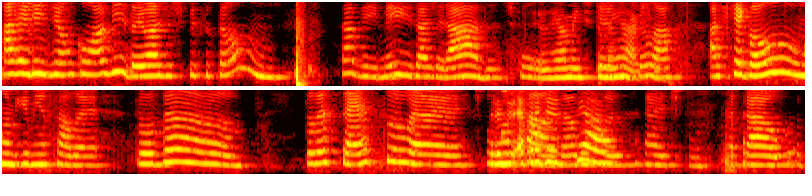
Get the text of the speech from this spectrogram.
a religião com a vida. Eu acho, tipo, isso tão, sabe, meio exagerado, tipo, Eu realmente também querendo, acho. sei lá. Acho que é igual uma amiga minha fala, é toda. Todo excesso é, tipo, Preju- é falta, prejudicial. alguma. É, tipo, é, pra, é por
